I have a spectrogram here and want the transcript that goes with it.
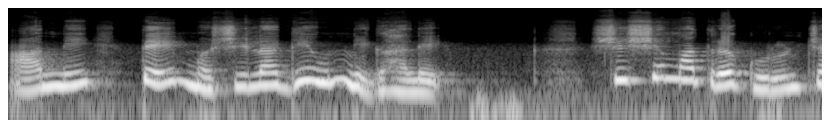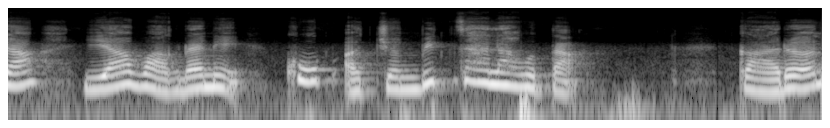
आणि ते म्हशीला घेऊन निघाले. शिष्य मात्र गुरूंच्या या वागण्याने खूप अचंबित झाला होता. कारण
